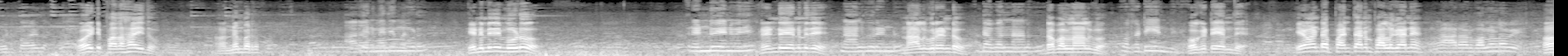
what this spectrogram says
ఒకటి పది ఒకటి పదహైదు. ఆ, నెంబర్. ఎనిమిది మూడు. ఎనిమిది మూడు. రెండు ఎనిమిది. రెండు ఎనిమిది. నాలుగు రెండు. నాలుగు రెండు. డబల్ నాలుగు. డబల్ నాలుగు. ఒకటి ఎనిమిది. ఒకటి ఎనిమిది. ఏమంటావు? పనితనం ఆ,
